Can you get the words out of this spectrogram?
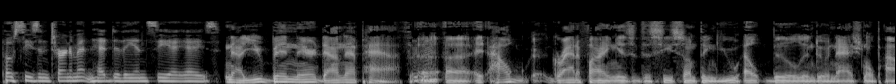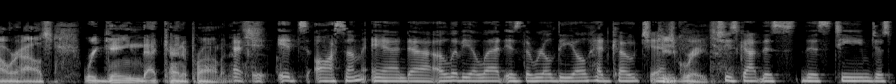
postseason tournament and head to the NCAAs. Now you've been there down that path. Mhm. Uh, uh, how gratifying is it to see something you helped build into a national powerhouse regain that kind of prominence? It, it's awesome. And, uh, Olivia Lett is the real deal head coach. And She's great. She's got this, this team just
